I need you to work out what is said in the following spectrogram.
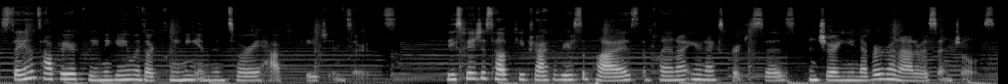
Stay on top of your cleaning game with our cleaning inventory half page inserts. These pages help keep track of your supplies and plan out your next purchases, ensuring you never run out of essentials.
